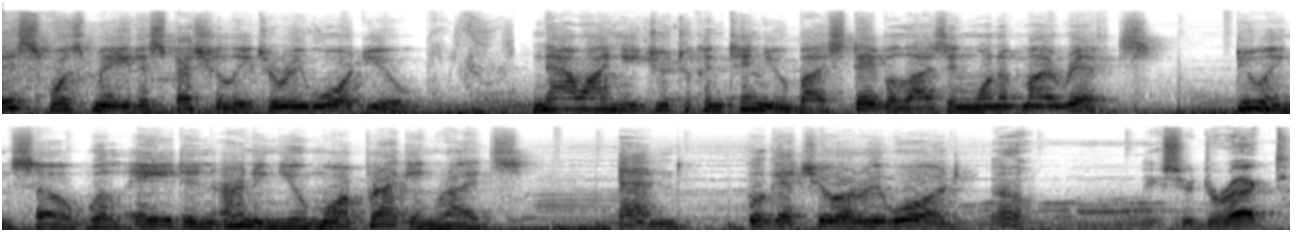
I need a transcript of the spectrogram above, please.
This was made especially to reward you. Now I need you to continue by stabilizing one of my rifts. Doing so will aid in earning you more bragging rights. And will get you a reward. Oh, at least you're direct.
